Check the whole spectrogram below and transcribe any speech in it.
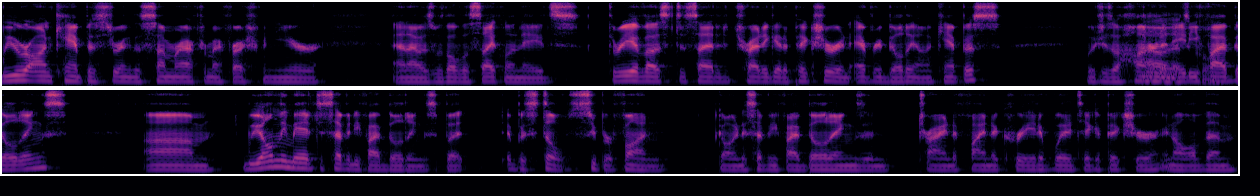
we were on campus during the summer after my freshman year, and I was with all the Cyclone Aides. Three of us decided to try to get a picture in every building on campus, which is 185 buildings. Um, we only made it to 75 buildings, but it was still super fun going to 75 buildings and trying to find a creative way to take a picture in all of them.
